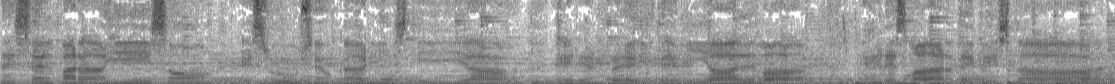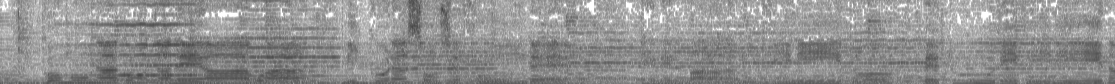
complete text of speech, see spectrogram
Eres el paraíso, Jesús Eucaristía, eres rey de mi alma, eres mar de cristal, como una gota de agua, mi corazón se funde en el mar infinito de tu divinidad.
